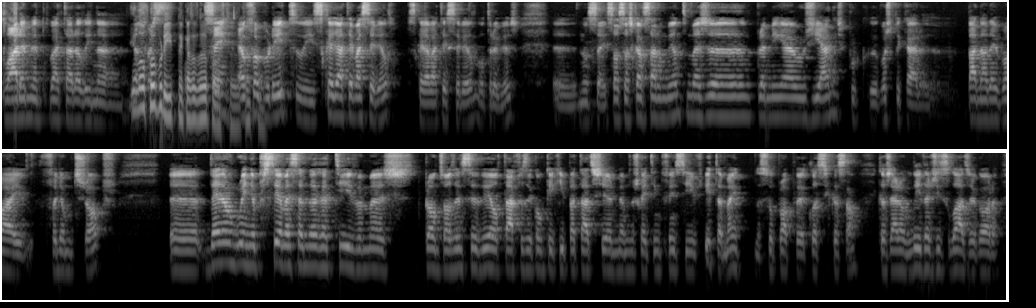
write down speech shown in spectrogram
claramente vai estar ali na. Ele na é o favorito na casa da aposta. Sim, é o favorito e se calhar até vai ser ele. Se calhar vai ter que ser ele outra vez. Uh, não sei, só se eles cansaram o momento, mas uh, para mim é o Giannis, porque vou explicar. Banadebaio falhou muitos jogos. Uh, Darren Green, eu percebo essa narrativa, mas pronto, a ausência dele está a fazer com que a equipa está a descer mesmo nos ratings defensivos e também na sua própria classificação, que eles já eram líderes isolados agora.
